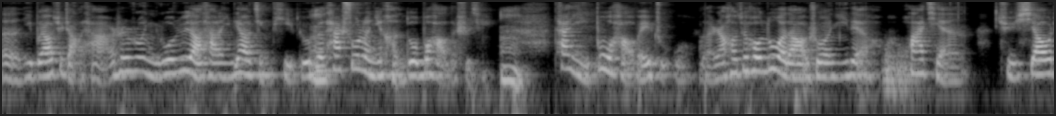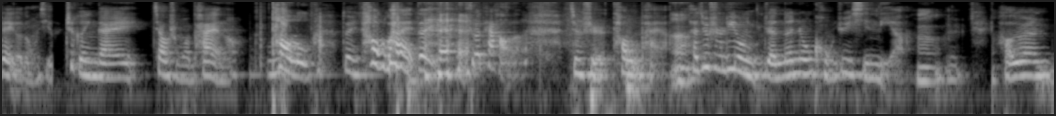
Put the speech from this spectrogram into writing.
呃你不要去找他，而是说你如果遇到他了，一定要警惕。比如说嗯他说了你很多不好的事情，嗯他以不好为主，然后最后落到说你得花钱去消这个东西，这个应该叫什么派呢？套路派。对套路派，对，说太好了，就是套路派啊，嗯他就是利用人的那种恐惧心理啊。嗯好多人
